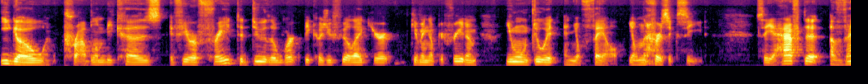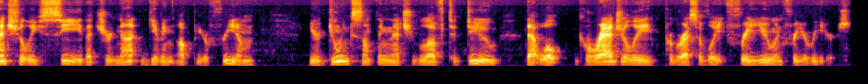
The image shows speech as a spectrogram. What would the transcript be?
ego problem because if you're afraid to do the work because you feel like you're giving up your freedom, you won't do it and you'll fail. You'll never succeed. So you have to eventually see that you're not giving up your freedom. You're doing something that you love to do that will gradually, progressively free you and free your readers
